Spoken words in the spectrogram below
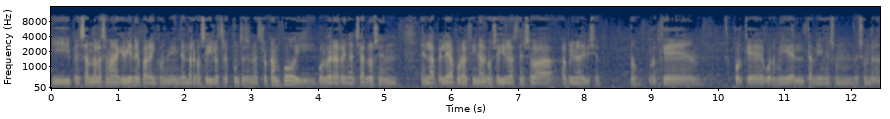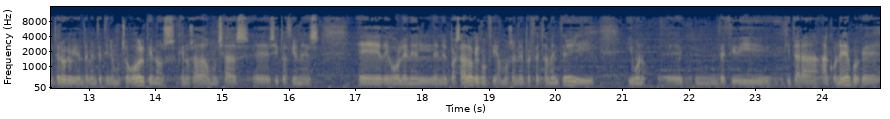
y pensando la semana que viene para intentar conseguir los tres puntos en nuestro campo y volver a reengancharnos en, en la pelea por al final conseguir el ascenso a, a Primera División. ¿no? Porque porque bueno Miguel también es un, es un delantero que evidentemente tiene mucho gol, que nos, que nos ha dado muchas eh, situaciones eh, de gol en el, en el pasado, que confiamos en él perfectamente y, y bueno, eh, decidí quitar a, a Coné porque,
